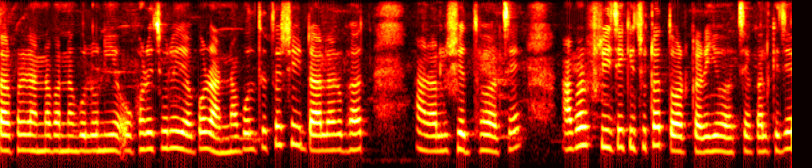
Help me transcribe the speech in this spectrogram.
তারপরে রান্না বান্নাগুলো নিয়ে ও ঘরে চলে যাব। রান্না বলতে তো সেই ডাল আর ভাত আর আলু সেদ্ধ আছে। আবার ফ্রিজে কিছুটা তরকারিও আছে। কালকে যে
